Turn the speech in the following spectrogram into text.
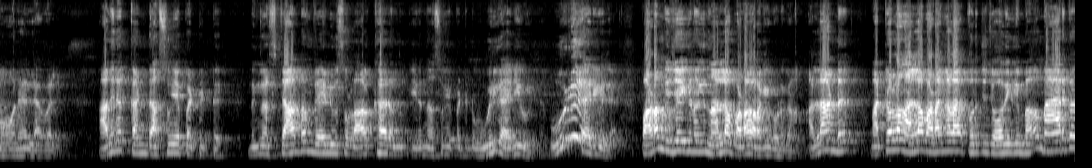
മോനെ ലെവൽ അതിനെ കണ്ട് അസൂയപ്പെട്ടിട്ട് നിങ്ങൾ സ്റ്റാർഡം വാല്യൂസ് ഉള്ള ആൾക്കാരൊന്നും ഇരുന്ന് അസൂയപ്പെട്ടിട്ട് ഒരു കാര്യവുമില്ല. ഒരു കാര്യമില്ല പടം വിജയിക്കണമെങ്കിൽ നല്ല പടം ഇറക്കി കൊടുക്കണം. അല്ലാണ്ട് മറ്റുള്ള നല്ല പടങ്ങളെ കുറിച്ച് ചോദിക്കുമ്പോൾ മാർക്കോ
